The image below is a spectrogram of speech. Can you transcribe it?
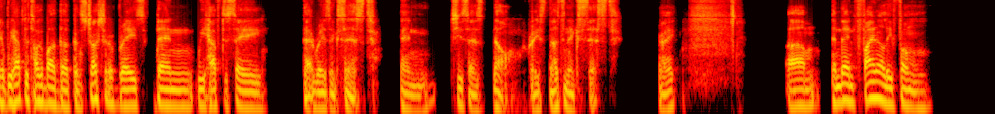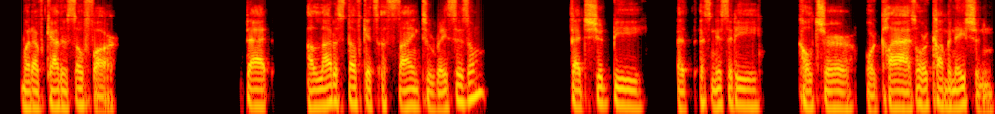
if we have to talk about the construction of race, then we have to say that race exists. And she says, no, race doesn't exist. Right. Um, and then finally, from what I've gathered so far, that a lot of stuff gets assigned to racism that should be ethnicity, culture, or class, or a combination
